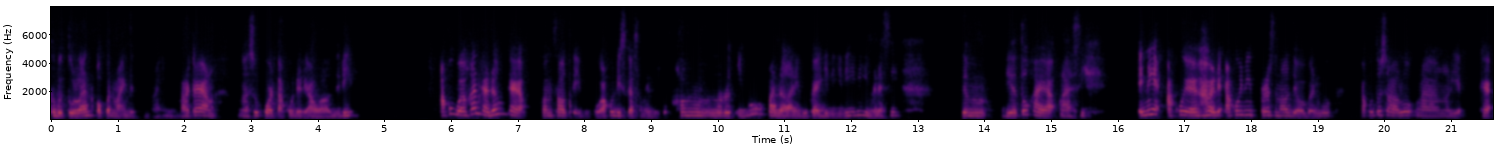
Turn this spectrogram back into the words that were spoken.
kebetulan open minded tentang ini. Mereka yang nge-support aku dari awal. Jadi aku bahkan kadang kayak consult ke ibuku. Aku discuss sama ibuku. Kalau menurut ibu pandangan ibu kayak gini gini ini gimana sih? Dan dia tuh kayak ngasih ini aku ya aku ini personal jawabanku. Aku tuh selalu ngeliat kayak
